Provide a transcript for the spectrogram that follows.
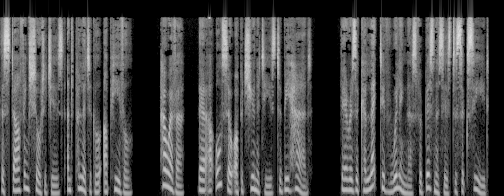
the staffing shortages, and political upheaval. However, there are also opportunities to be had. There is a collective willingness for businesses to succeed.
